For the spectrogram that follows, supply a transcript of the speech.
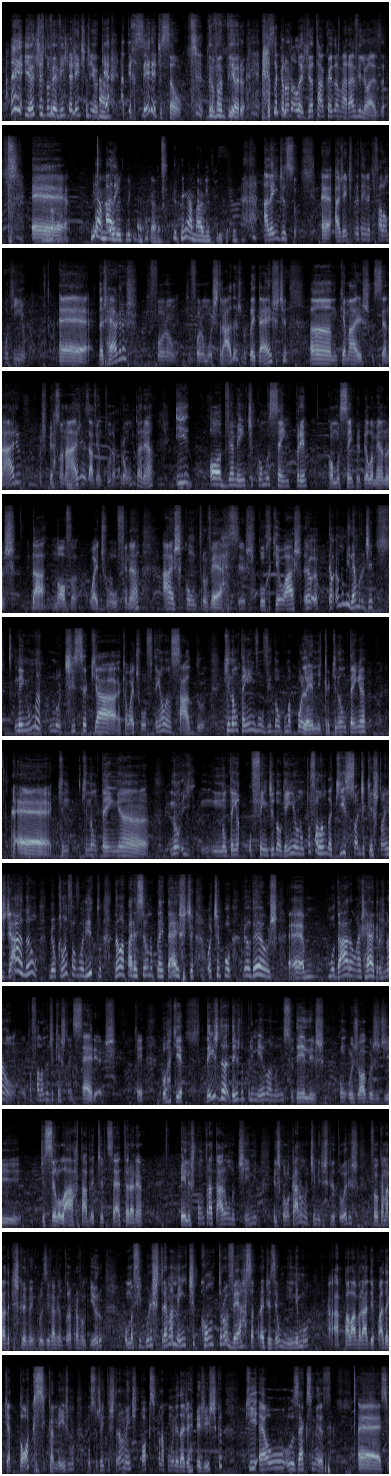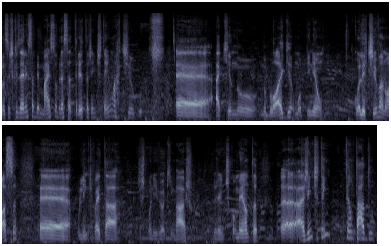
E antes do V20 a gente tinha o quê? A terceira edição do Vampiro. Essa cronologia tá uma coisa maravilhosa. É. Nem a Marvel Além... explica essa, cara. Nem a Marvel explica. Além disso, é, a gente pretende aqui falar um pouquinho é, das regras que foram, que foram mostradas no playtest. Um, que mais? O cenário, os personagens, a aventura pronta, né? E, obviamente, como sempre, como sempre, pelo menos da nova White Wolf, né? As controvérsias. Porque eu acho. Eu, eu, eu não me lembro de nenhuma notícia que a, que a White Wolf tenha lançado que não tenha envolvido alguma polêmica, que não tenha. É, que, que não tenha. Não, não tenha ofendido alguém, e eu não tô falando aqui só de questões de ah, não, meu clã favorito não apareceu no playtest, ou tipo, meu Deus, é, mudaram as regras. Não, tô falando de questões sérias. Porque desde, desde o primeiro anúncio deles com os jogos de, de celular, tablet, etc., né? Eles contrataram no time, eles colocaram no time de escritores, foi o camarada que escreveu, inclusive, Aventura para Vampiro, uma figura extremamente controversa, para dizer o mínimo, a palavra adequada aqui é tóxica mesmo, um sujeito extremamente tóxico na comunidade RPGística, que é o, o Zack Smith. É, se vocês quiserem saber mais sobre essa treta, a gente tem um artigo é, aqui no, no blog, uma opinião coletiva nossa. É, o link vai estar tá disponível aqui embaixo. A gente comenta. É, a gente tem tentado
